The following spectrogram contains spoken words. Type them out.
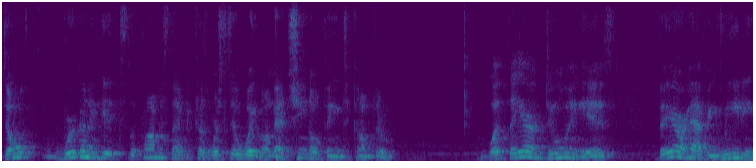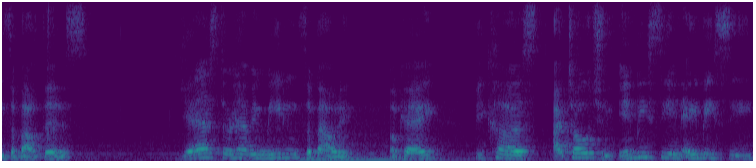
don't we're going to get to the promised land because we're still waiting on that chino thing to come through what they are doing is they are having meetings about this yes they're having meetings about it okay because i told you nbc and abc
